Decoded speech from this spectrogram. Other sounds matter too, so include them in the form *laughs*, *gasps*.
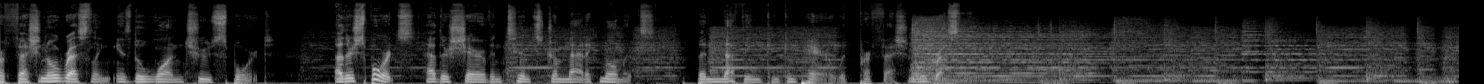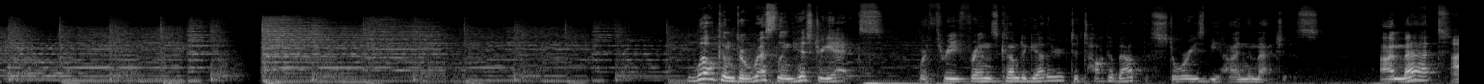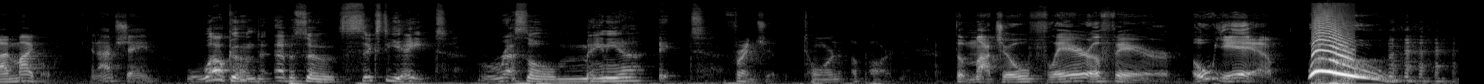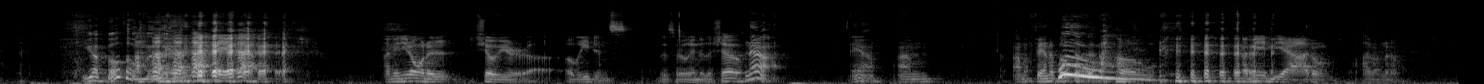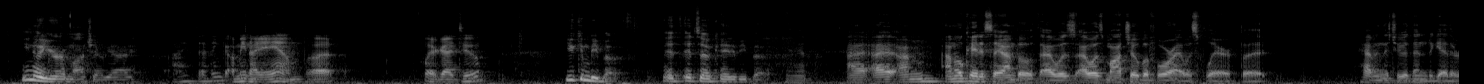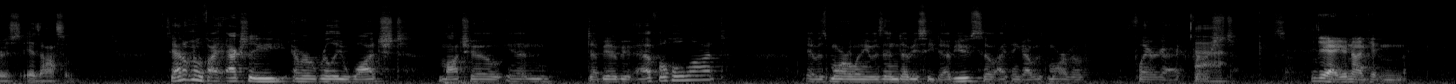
Professional wrestling is the one true sport. Other sports have their share of intense, dramatic moments, but nothing can compare with professional wrestling. Welcome to Wrestling History X, where three friends come together to talk about the stories behind the matches. I'm Matt. I'm Michael. And I'm Shane. Welcome to episode 68, WrestleMania 8. Friendship torn apart. The Macho Flair Affair. Oh, yeah. Woo! *laughs* You got both of them in there. *laughs* I mean, you don't want to show your uh, allegiance this early into the show. no. Yeah, I'm I'm a fan of both of them. Oh, I mean, yeah, I don't, I don't know. you know you're a macho guy. I, I think, I mean, I am, but Flair guy too. You can be both. It, it's okay to be both. Yeah. I, I, I'm I'm okay to say I'm both. I was I was macho before I was Flair, but having the two of them together is, is awesome. See, I don't know if I actually ever really watched Macho in WWF a whole lot. It was more when he was in WCW, so I think I was more of a Flair guy ah. first. Yeah, you're not getting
